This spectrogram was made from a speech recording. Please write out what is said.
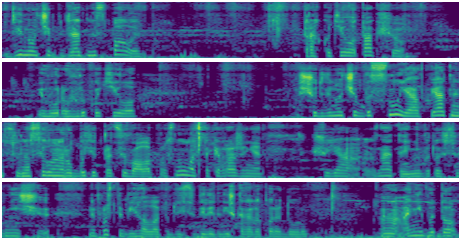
Дві ночі підряд не спали. Трахкотіло так, що і грукотіло. Що дві ночі без сну я в п'ятницю на силу на роботі працювала. Проснулася таке враження, що я, знаєте, нібито всю ніч не просто бігала туди-сюди від ліжка та до коридору, а нібито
